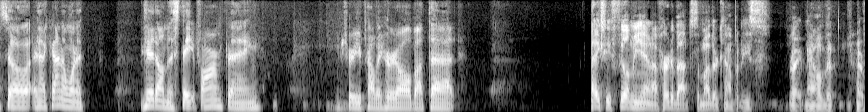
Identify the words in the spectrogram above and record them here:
So, and I kind of want to hit on the State Farm thing. I'm sure you probably heard all about that. Actually, fill me in. I've heard about some other companies right now that are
